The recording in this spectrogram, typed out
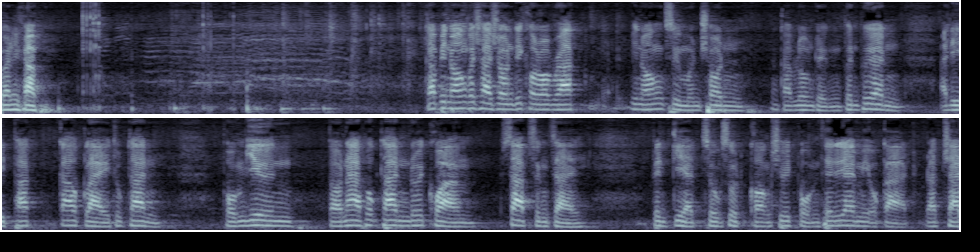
สวัสดีครับ ครับพี่น้องประชาชนที่เคารพรัก พี่น้องสื่อมวลชนนะครับรวมถึงเพื่อนๆ อดีตพักก้าวไกลทุกท่าน ผมยืนต่อหน้าพวกท่านด้วยความซาบซึ้งใจ เป็นเกียรติสูงสุดของชีวิตผมที่ได้มีโอกาสรับใช้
